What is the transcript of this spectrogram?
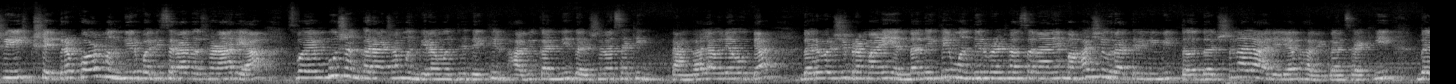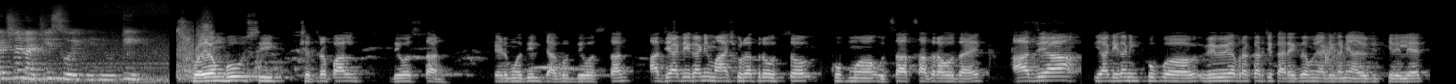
श्री क्षेत्रफळ मंदिर परिसरात असणाऱ्या स्वयंभू शंकराच्या मंदिरामध्ये देखील भाविकांनी दर्शनासाठी रांगा लावल्या होत्या. दरवर्षीप्रमाणे यंदा देखील मंदिर प्रशासनाने महाशिवरात्री निमित्त दर्शनाला आलेल्या भाविकांसाठी दर्शनाची सोय केली होती. स्वयंभू श्री क्षेत्रपाल देवस्थान खेडमधील जागृत देवस्थान. आज या ठिकाणी महाशिवरात्र उत्सव खूप उत्साहात साजरा होत आहे. आज या या ठिकाणी खूप वेगवेगळ्या प्रकारचे कार्यक्रम या ठिकाणी आयोजित केलेले आहेत.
